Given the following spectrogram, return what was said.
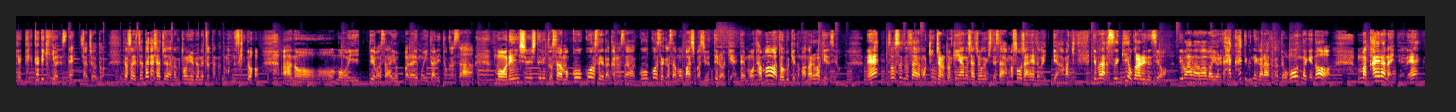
結果的にはですね、社長と。だからそれだから社長あの糖尿病になっちゃったんだと思うんですけど、あのもう行ってはさ、酔っ払いもいたりとかさ、もう練習してるとさ、もう高校生だからさ、高校生がさ、もうバシバシ打ってるわけ。で、もう球は飛ぶけど曲がるわけですよ。ね？そうするとさ、もう近所の土建屋の社長が来てさ、もうそうじゃねえとか言って、あ、まあ、でもなんかすっげえ怒られるんですよ。で、わーわーわーわー言われて、早く帰ってくんねえかなとかって思うんだけど、まあ帰らないんだよね。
